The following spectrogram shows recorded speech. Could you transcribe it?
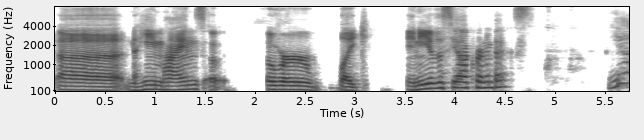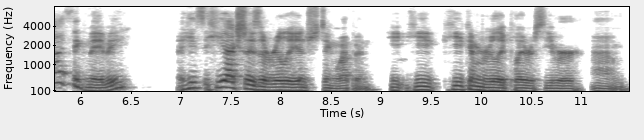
uh Nyheim Hines o- over like any of the Seahawks running backs? Yeah, I think maybe he's he actually is a really interesting weapon. He he he can really play receiver um,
